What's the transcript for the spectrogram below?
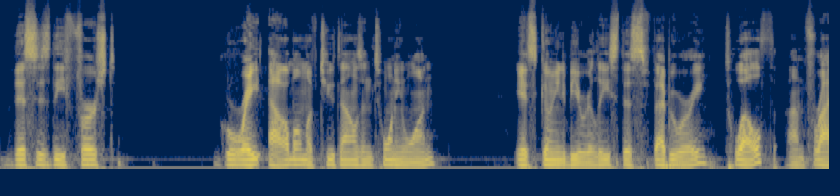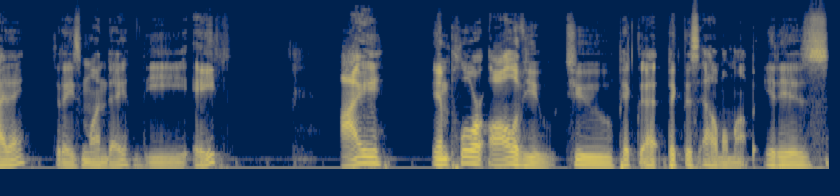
this is the first great album of 2021. It's going to be released this February 12th on Friday. Today's Monday, the 8th. I implore all of you to pick that pick this album up. It is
